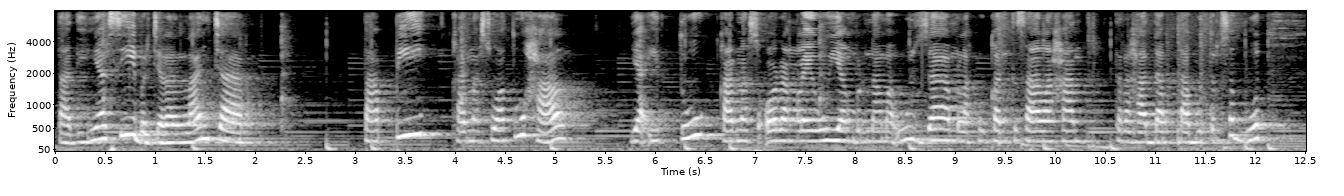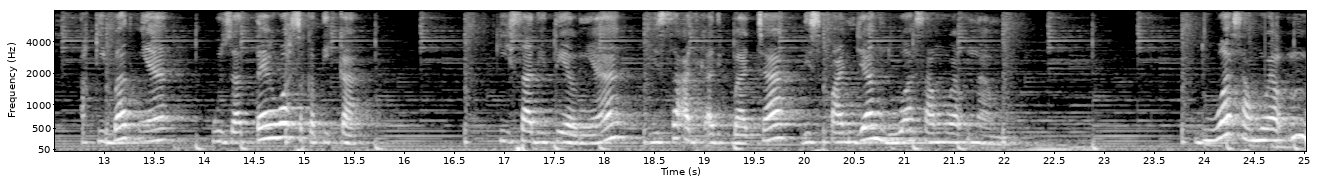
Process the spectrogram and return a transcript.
Tadinya sih berjalan lancar, tapi karena suatu hal, yaitu karena seorang Lewi yang bernama Uza melakukan kesalahan terhadap tabut tersebut, akibatnya Uza tewas seketika. Kisah detailnya bisa adik-adik baca di sepanjang 2 Samuel 6. 2 Samuel 6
